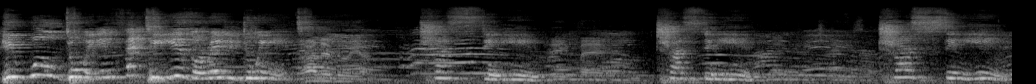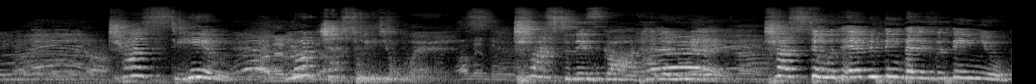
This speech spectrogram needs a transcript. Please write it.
He will do it. In fact, He is already doing it. Hallelujah. Trust in Him. Amen. Trust in Him. Trust in Him. Hallelujah. Trust Him. Hallelujah. Not just with your words. Hallelujah. Trust this God. Hallelujah. Trust Him with everything that is within you.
